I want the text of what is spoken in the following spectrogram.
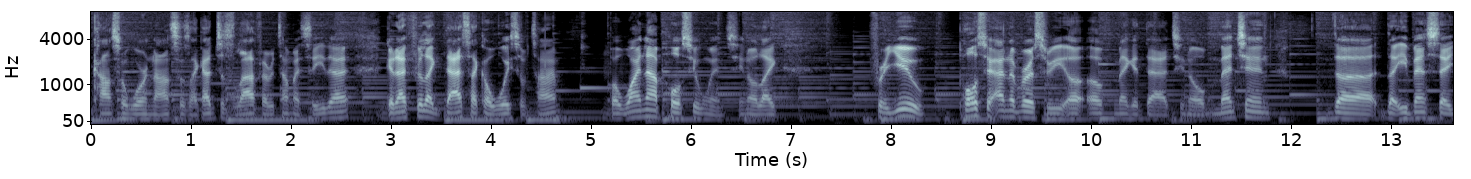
console war nonsense. Like i just laugh every time i see that because i feel like that's like a waste of time. Mm-hmm. But why not post your wins? You know like for you post your anniversary of, of mega dads you know mention the the events that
